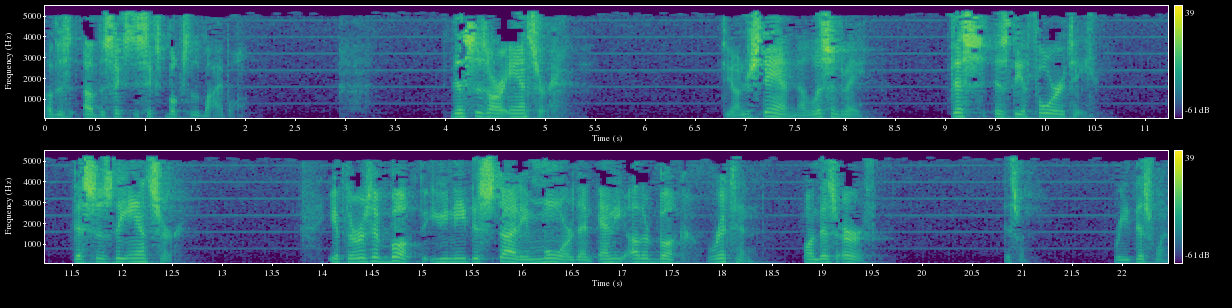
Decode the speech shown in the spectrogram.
of the, of the 66 books of the Bible. This is our answer. Do you understand? Now listen to me. This is the authority. This is the answer. If there is a book that you need to study more than any other book written on this earth, This one. Read this one.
